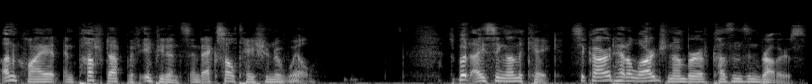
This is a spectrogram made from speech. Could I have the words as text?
unquiet and puffed up with impudence and exaltation of will. To put icing on the cake, Sicard had a large number of cousins and brothers,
